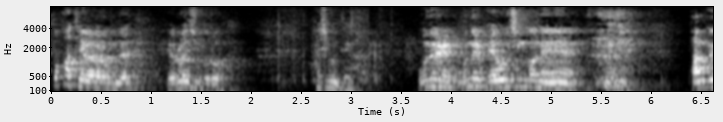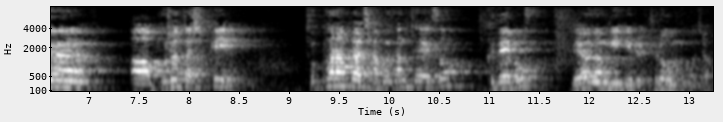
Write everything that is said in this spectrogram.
똑같아요, 여러분들. 이런 식으로 하시면 돼요. 오늘, 오늘 배우신 거는 방금 어, 보셨다시피 두 팔 한 팔 잡은 상태에서 그대로 메어 넘기기를 들어오는 거죠.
